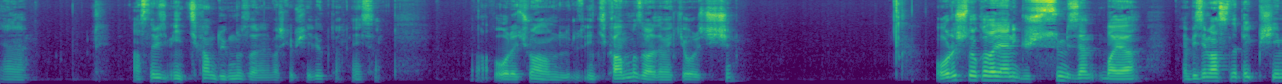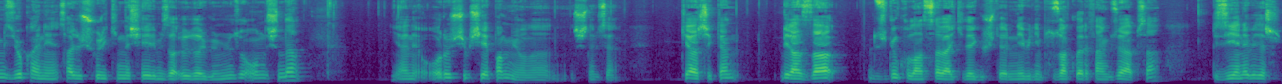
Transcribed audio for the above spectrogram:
Yani. Aslında bizim intikam duygumuz var. Yani başka bir şey yok da. Neyse. Abi Oruç şu anlamda diyoruz. İntikamımız var demek ki Oruç için. Oruç da o kadar yani güçlüsün bizden bayağı. Yani bizim aslında pek bir şeyimiz yok hani. Sadece Shuriken'de şehrimiz var, özel günümüz var. Onun dışında yani Oruç bir şey yapamıyor onun dışında bize. Gerçekten biraz daha düzgün kullansa belki de güçlerini ne bileyim tuzakları falan güzel yapsa bizi yenebilir.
